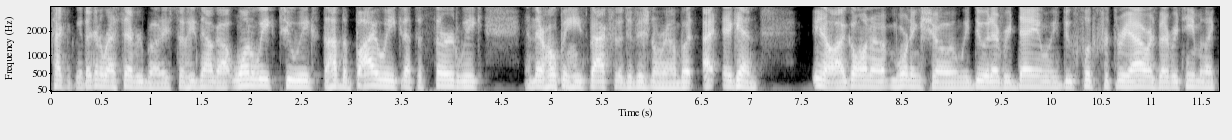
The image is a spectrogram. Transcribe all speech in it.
Technically, they're going to rest everybody. So he's now got one week, two weeks. They'll have the bye week. That's a third week, and they're hoping he's back for the divisional round. But I, again, you know, I go on a morning show and we do it every day, and we do flip for three hours. But every team, like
